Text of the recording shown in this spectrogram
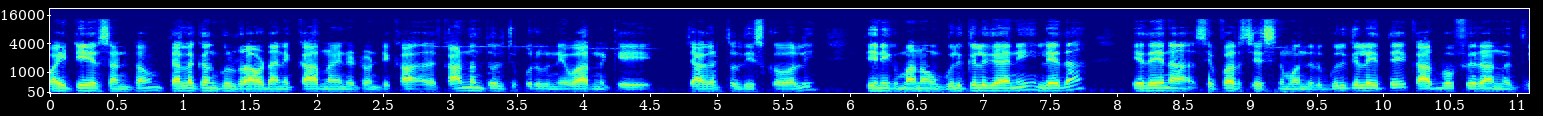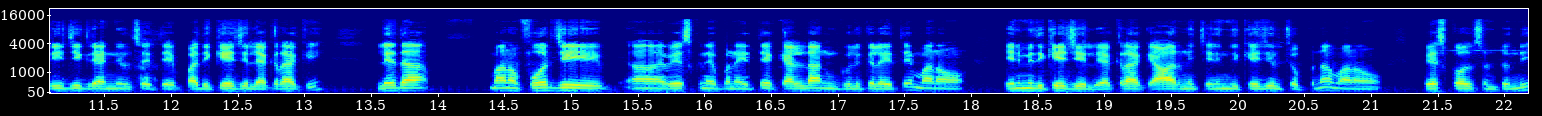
వైట్ ఇయర్స్ అంటాం తెల్ల కంకులు రావడానికి కారణమైనటువంటి కా కాండం తొలుచు పురుగు నివారణకి జాగ్రత్తలు తీసుకోవాలి. దీనికి మనం గుళికలు కానీ లేదా ఏదైనా సిఫార్సు చేసిన మందులు. గుళికలు అయితే కార్బోఫ్యూరాన్ త్రీ జీ గ్రాన్యూల్స్ అయితే పది కేజీలు ఎకరాకి లేదా మనం ఫోర్ జీ వేసుకునే పని అయితే కెల్డాన్ గుళికలు అయితే మనం ఎనిమిది కేజీలు ఎకరాకి ఆరు నుంచి ఎనిమిది కేజీలు చొప్పున మనం వేసుకోవాల్సి ఉంటుంది.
